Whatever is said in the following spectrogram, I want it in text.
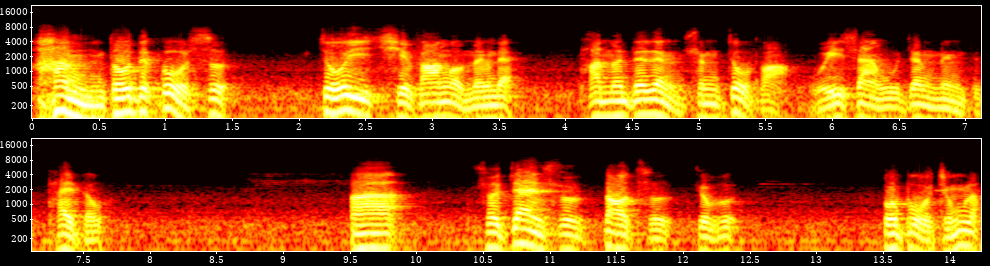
很多的故事足以启发我们的，他们的人生做法为善无正能的太多啊，所以暂时到此就不不补充了。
